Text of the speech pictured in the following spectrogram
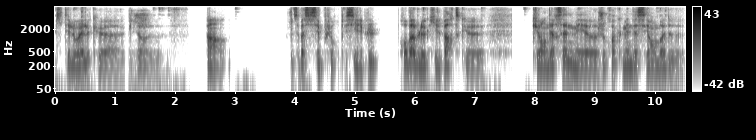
quitter l'OL que. euh, Enfin. Je ne sais pas si c'est plus s'il est plus probable qu'il parte que, que Andersen, mais euh, je crois que Mendes est en mode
